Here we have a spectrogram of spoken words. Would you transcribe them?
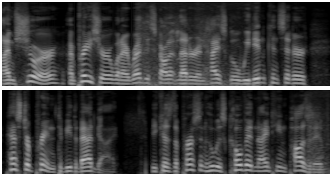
I'm sure, I'm pretty sure when I read the Scarlet Letter in high school, we didn't consider Hester Prynne to be the bad guy because the person who is COVID 19 positive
